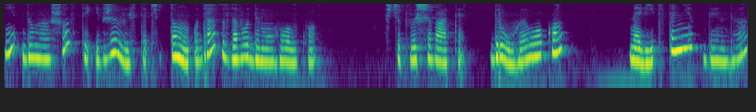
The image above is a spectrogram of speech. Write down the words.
І, думаю, шостий і вже вистачить. Тому одразу заводимо голку щоб вишивати друге око на відстані 1, 2,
